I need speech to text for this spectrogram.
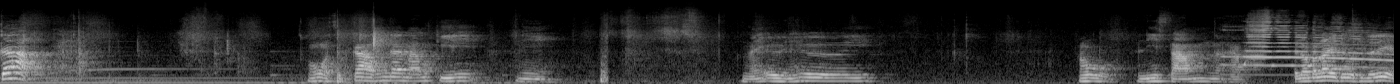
19 โอ้สิบเก้าเพิ่งได้มาเมื่อกี้ นี่ ไหนเอ่ยไหนเอ่ย โอ้อันนี้ซ้ำนะครับ เดี๋ยวเรามาไล่ดูทีละเลข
